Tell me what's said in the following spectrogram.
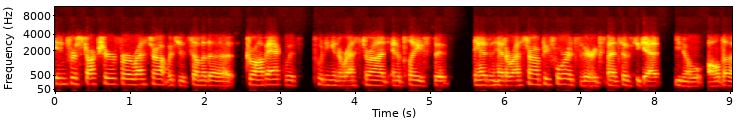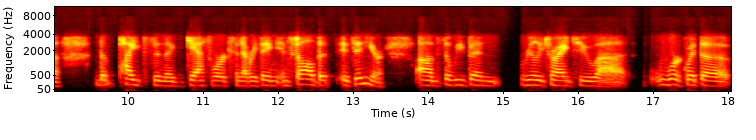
infrastructure for a restaurant, which is some of the drawback with putting in a restaurant in a place that hasn't had a restaurant before. It's very expensive to get, you know, all the the pipes and the gas works and everything installed, but it's in here. Um, so we've been really trying to uh, work with the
